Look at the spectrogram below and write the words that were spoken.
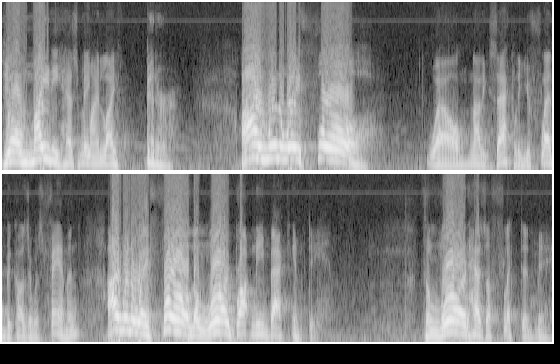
The Almighty has made my life bitter. I went away full. Well, not exactly. You fled because there was famine. I went away full. The Lord brought me back empty. The Lord has afflicted me.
